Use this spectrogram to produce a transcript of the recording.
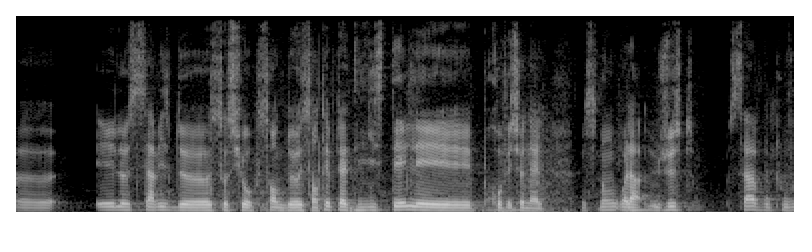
Euh, et le service de sociaux, centre de santé, peut-être lister les professionnels. Mais sinon, voilà, juste ça, vous, pouvez,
